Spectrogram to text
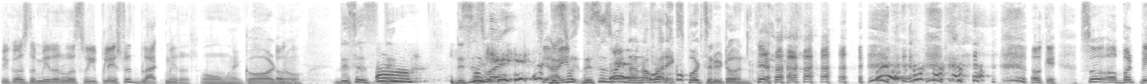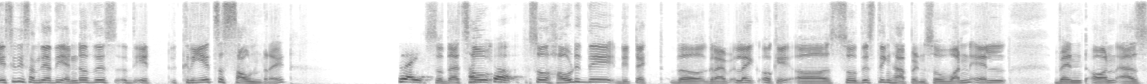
Because the mirror was replaced with black mirror. Oh my God, no. This is Ah. this is why See, this, I- is- this is why none of our experts return. Okay, so uh, but basically, Sandhya, at the end of this, it creates a sound, right? right. So that's Uh, how. sure. so how did they detect the gravity? Like, okay, uh, so this thing happened. So one L went on as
